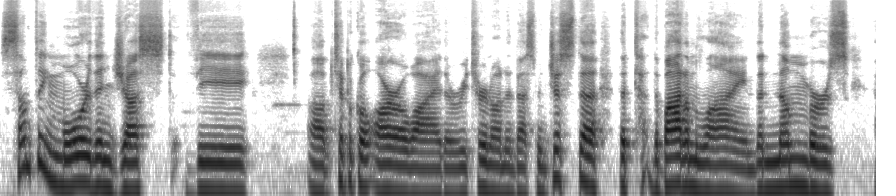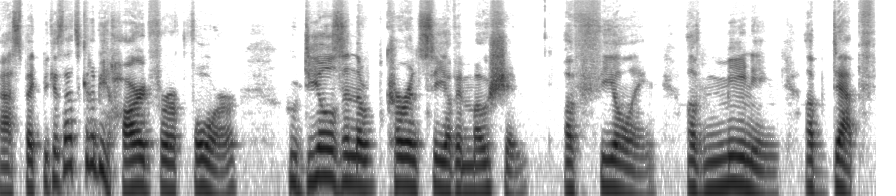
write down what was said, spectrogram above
something more than just the uh, typical ROI, the return on investment, just the the the bottom line, the numbers aspect, because that's going to be hard for a four who deals in the currency of emotion, of feeling, of meaning, of depth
